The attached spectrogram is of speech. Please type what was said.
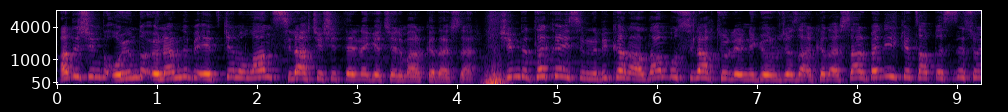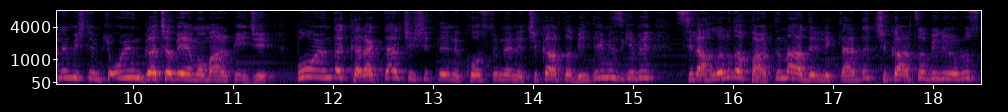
Hadi şimdi oyunda önemli bir etken olan silah çeşitlerine geçelim arkadaşlar. Şimdi Taka isimli bir kanaldan bu silah türlerini göreceğiz arkadaşlar. Ben ilk etapta size söylemiştim ki oyun gacha bir MMORPG. Bu oyunda karakter çeşitlerini, kostümlerini çıkartabildiğimiz gibi silahları da farklı nadirliklerde çıkartabiliyoruz.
